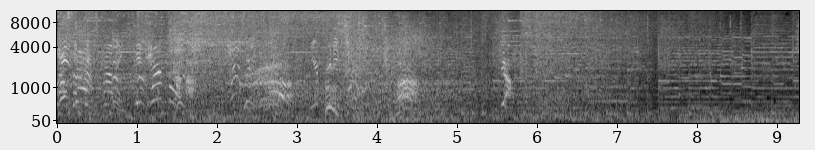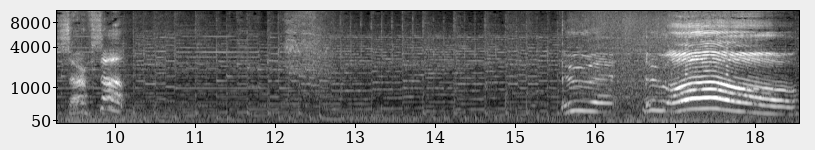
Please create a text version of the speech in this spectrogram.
Something's! Be careful! You're pretty Surf's up! Do it! Do oh!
